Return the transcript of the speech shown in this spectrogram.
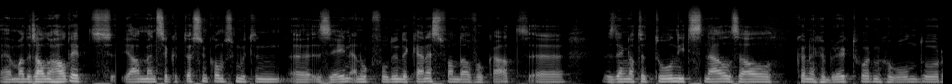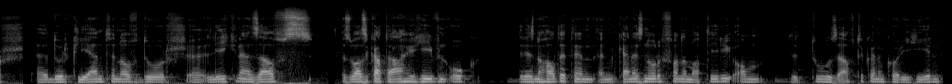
Uh, maar er zal nog altijd ja, menselijke tussenkomst moeten zijn en ook voldoende kennis van de advocaat. dus ik denk dat de tool niet snel zal kunnen gebruikt worden, gewoon door, door cliënten of door leken. En zelfs, zoals ik had aangegeven, ook er is nog altijd een, kennis nodig van de materie om de tool zelf te kunnen corrigeren.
